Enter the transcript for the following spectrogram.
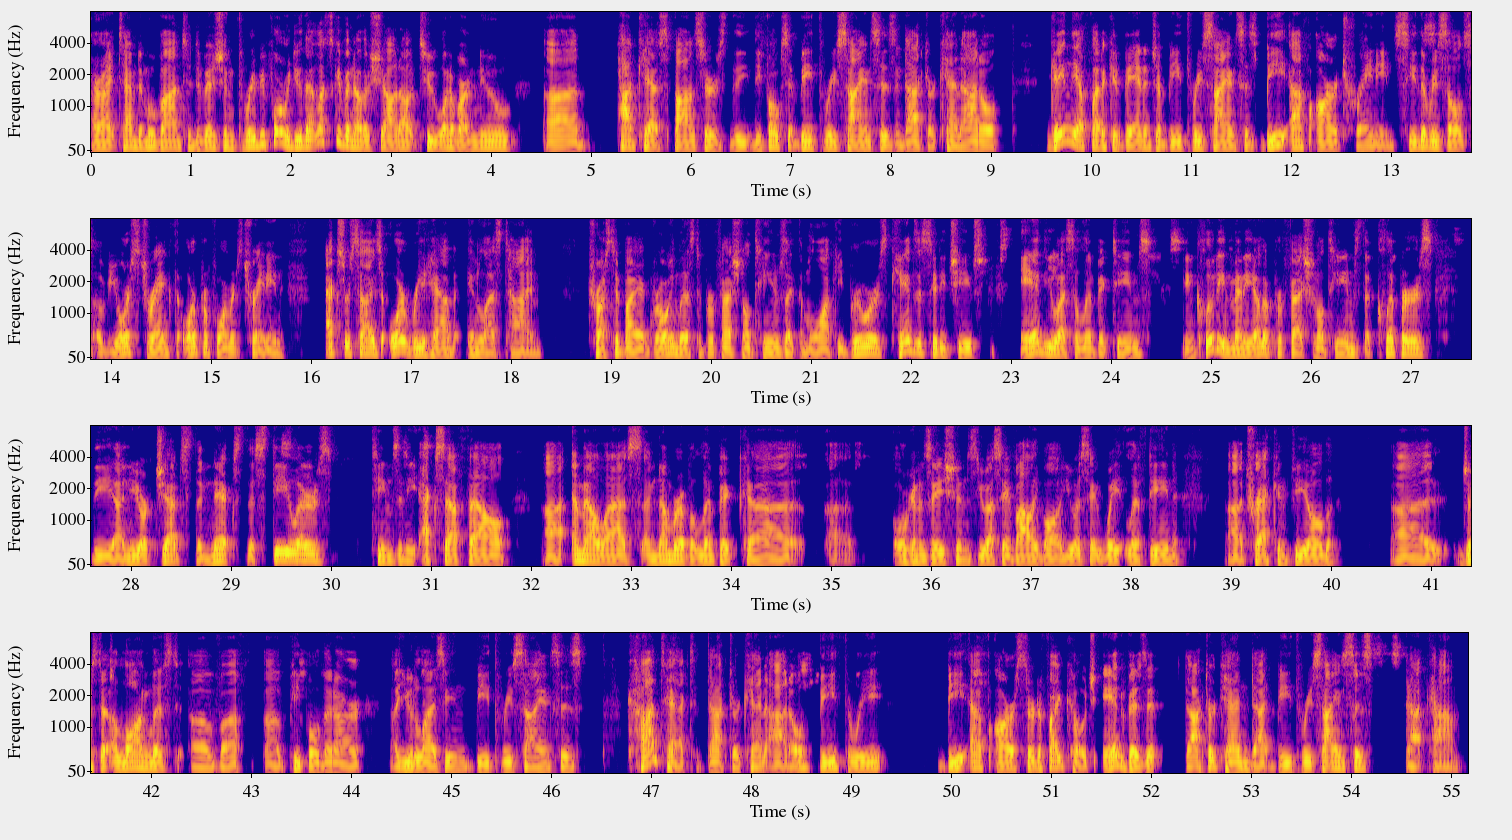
All right, time to move on to Division Three. Before we do that, let's give another shout out to one of our new uh, podcast sponsors, the the folks at B3 Sciences and Dr. Ken Otto. Gain the athletic advantage of B3 Sciences BFR training. See the results of your strength or performance training, exercise, or rehab in less time. Trusted by a growing list of professional teams like the Milwaukee Brewers, Kansas City Chiefs, and U.S. Olympic teams, including many other professional teams, the Clippers, the uh, New York Jets, the Knicks, the Steelers, teams in the XFL, uh, MLS, a number of Olympic uh, uh, organizations, USA Volleyball, USA Weightlifting, uh, track and field, uh, just a, a, long list of, of people that are utilizing B3 Sciences. Contact Dr. Ken Otto, B3 BFR certified coach, and visit drken.b3sciences.com.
